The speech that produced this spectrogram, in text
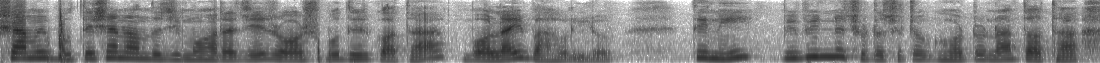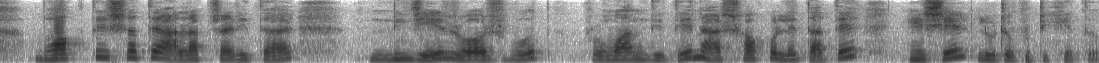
স্বামী ভূতেশানন্দজি মহারাজের রসবোধের কথা বলাই বাহুল্য। তিনি বিভিন্ন ছোট ছোট ঘটনা তথা ভক্তের সাথে আলাপচারিতায় নিজের রসবোধ প্রমাণ দিতেন আর সকলে তাতে হেসে লুটোপুটি খেত।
